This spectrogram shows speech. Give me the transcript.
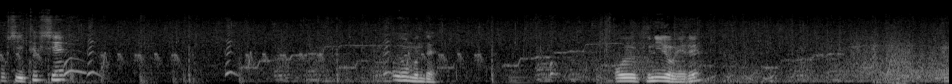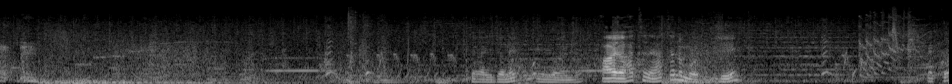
혹시 이 택시에 어, 이건 뭔데? 어 이거 분위기가 왜 이래 제가 이전에 일로 왔네. 아, 이거 하트네. 하트는 뭐 굳이? 했고.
